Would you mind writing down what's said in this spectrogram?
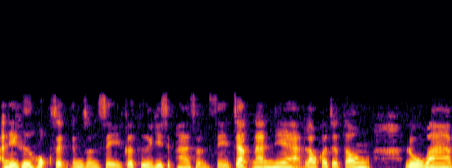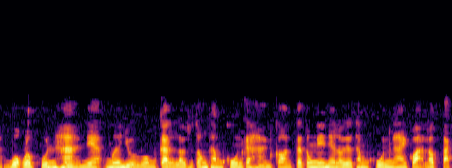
อันนี้คือ6เศษ1ส่วน4ก็คือ 25 ส่วน 4 จากนั้นเนี่ยเราก็จะต้องรู้ว่าบวกลบคูณหารเนี่ยเมื่ออยู่รวมกันเราจะต้องทำคูณกับหารก่อน แต่ตรงนี้เนี่ยเราจะทำคูณง่ายกว่าเราตัด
